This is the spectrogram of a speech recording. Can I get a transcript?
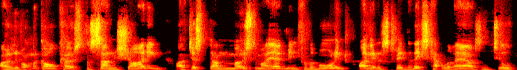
I live on the Gold Coast, the sun's shining. I've just done most of my admin for the morning. I'm going to spend the next couple of hours until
